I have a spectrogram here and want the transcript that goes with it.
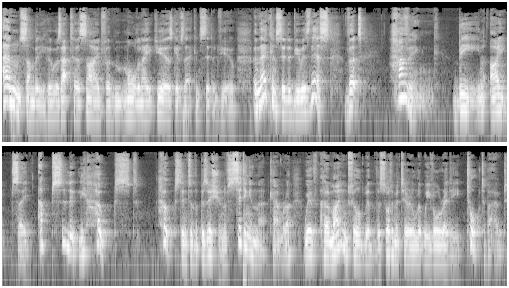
and somebody who was at her side for more than eight years gives their considered view, and their considered view is this that having been, I say, absolutely hoaxed hoaxed into the position of sitting in that camera with her mind filled with the sort of material that we've already talked about.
